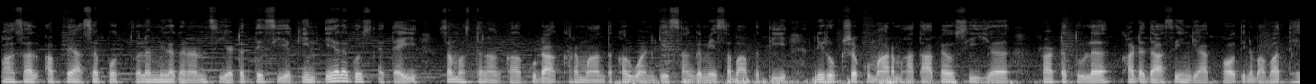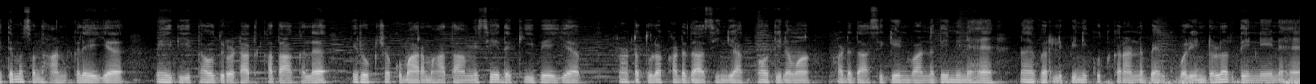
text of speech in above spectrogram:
පාසල් අභ්‍යාස පොත්වල මිල ගණන් සියයට දෙසියකින් ඉහළ ගොස් ඇතැයි සමස්ත ලංකා කුඩා කර්මාන්තකරුවන්ගේ සංගමේ සභාපති නිරුක්ෂ කුමාර මහතා පැවසීය. රට තුළ කඩදාසි හිඟයක් පවතින බවත් හෙතෙම සඳහන් කළේය. මෙහිදී තවදුරටත් කතා කළ නිරුක්ෂ කුමාර මහතා මෙසේද කීවේය. රට තුළ කඩදාසි හිඟයක් පවතිනවා. කඩදාසි ගෙන්වන්න දෙන්නේ නැහැ. ණයවර ලිපි නිකුත් කරන්න බැංකු වලින් ඩොලර් දෙන්නේ නැහැ.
